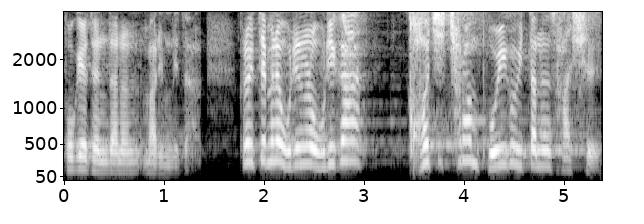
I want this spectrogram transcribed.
보게 된다는 말입니다. 그렇기 때문에 우리는 우리가 거짓처럼 보이고 있다는 사실,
